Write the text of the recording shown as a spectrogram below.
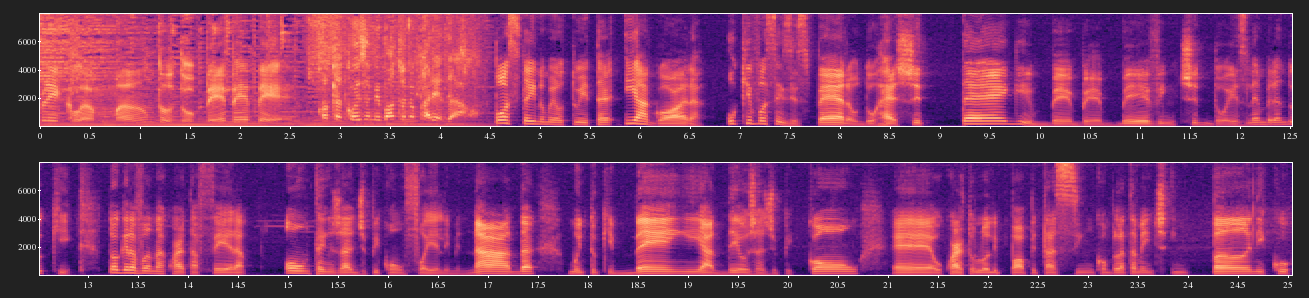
Reclamando do BBB. Qualquer coisa me bota no paredão. Postei no meu Twitter e agora? O que vocês esperam do hashtag BBB22? Lembrando que tô gravando na quarta-feira, Ontem Jade Picon foi eliminada, muito que bem, e adeus Jade Picon. É, o quarto Lollipop tá assim completamente em pânico,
